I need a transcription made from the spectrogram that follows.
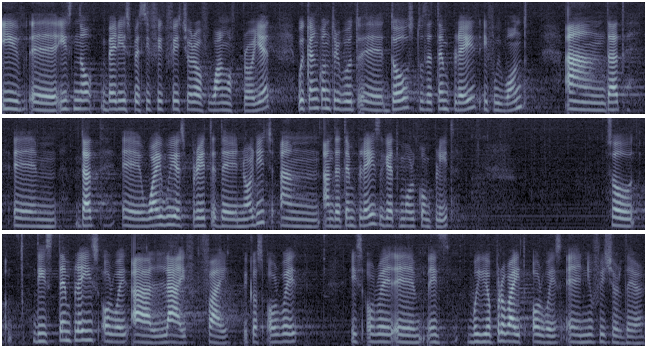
if it's not very specific feature of one of project, we can contribute those to the template if we want, and that um, that uh, why we spread the knowledge and, and the templates get more complete. So this template is always a live file because always is always um, we provide always a new feature there.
